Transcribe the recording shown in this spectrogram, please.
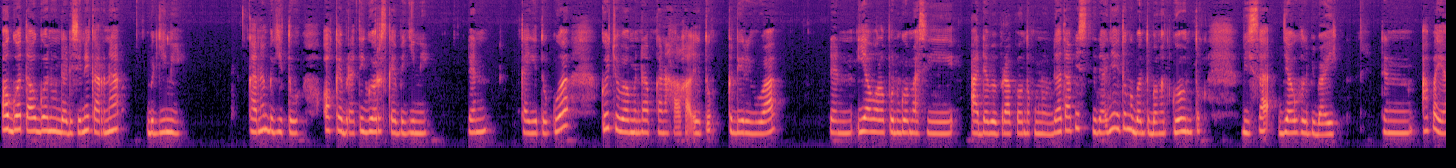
oh gue tau gue nunda di sini karena begini. Karena begitu oke berarti gue harus kayak begini. Dan kayak gitu gue gue coba menerapkan hal-hal itu ke diri gue dan iya walaupun gue masih ada beberapa untuk menunda tapi setidaknya itu ngebantu banget gue untuk bisa jauh lebih baik. Dan apa ya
